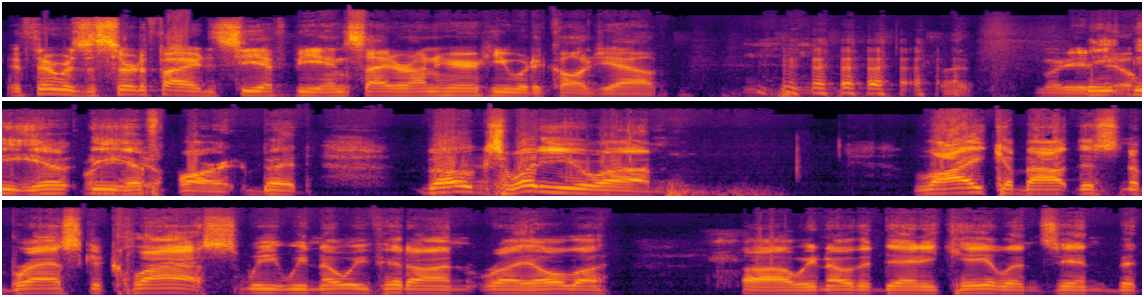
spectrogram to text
if there was a certified CFB insider on here, he would have called you out. but what do you the, do? The, if, the if part, but Vogues, what do you um, like about this Nebraska class? We we know we've hit on Raiola. Uh, we know that Danny Kaelin's in, but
